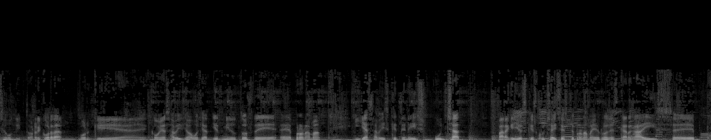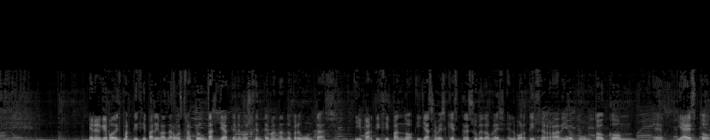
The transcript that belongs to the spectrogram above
segundito, recordar, porque eh, como ya sabéis, llevamos ya 10 minutos de eh, programa y ya sabéis que tenéis un chat para aquellos que escucháis este programa y os lo descargáis. Eh, en el que podéis participar y mandar vuestras preguntas. Ya tenemos gente mandando preguntas y participando. Y ya sabéis que es www.elvorticeradio.com. ¿eh? Y a esto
